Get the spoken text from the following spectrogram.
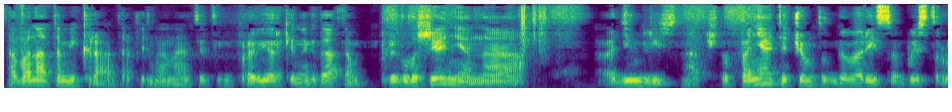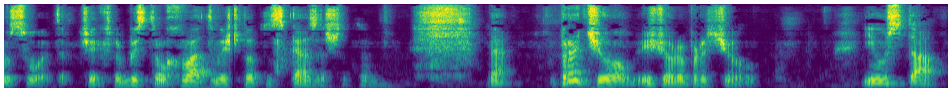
А вона там икра, да, ты, знаете, проверки иногда там предложение на один лист надо, чтобы понять, о чем тут говорится, быстро усвоить. Человек быстро ухватывает, что тут сказано. Что тут... Да. Прочел, еще раз прочел. И устал.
